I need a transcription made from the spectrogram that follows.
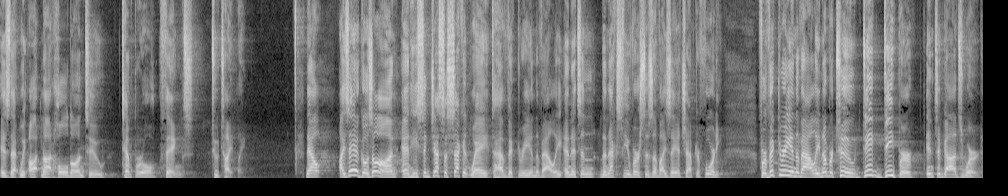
is that we ought not hold on to temporal things too tightly. Now, Isaiah goes on and he suggests a second way to have victory in the valley, and it's in the next few verses of Isaiah chapter 40. For victory in the valley, number two, dig deeper into God's word.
